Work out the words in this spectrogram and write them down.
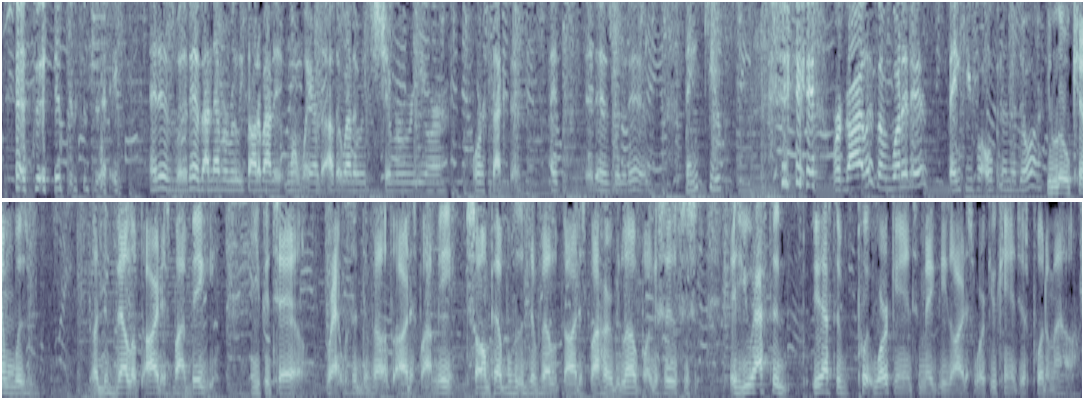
at the end of the day. It is what it is. I never really thought about it one way or the other, whether it's chivalry or or sexist. It's it is what it is. Thank you. Regardless of what it is, thank you for opening the door. Lil Kim was a developed artist by Biggie, and you could tell. Rat was a developed artist by me. Salt-N-Pepa was a developed artist by Hurby Luv Bug. It's, it's, it's, it's, you have to you have to put work in to make these artists work. You can't just put them out.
